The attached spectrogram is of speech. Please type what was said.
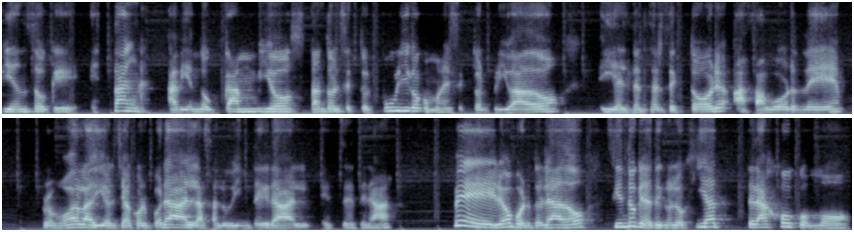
pienso que están habiendo cambios tanto del sector público como del sector privado y el tercer sector a favor de promover la diversidad corporal, la salud integral, etc. Pero, por otro lado, siento que la tecnología trajo como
